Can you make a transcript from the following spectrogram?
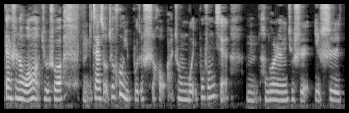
但是呢，往往就是说，嗯，在走最后一步的时候啊，这种尾部风险，嗯，很多人就是也是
